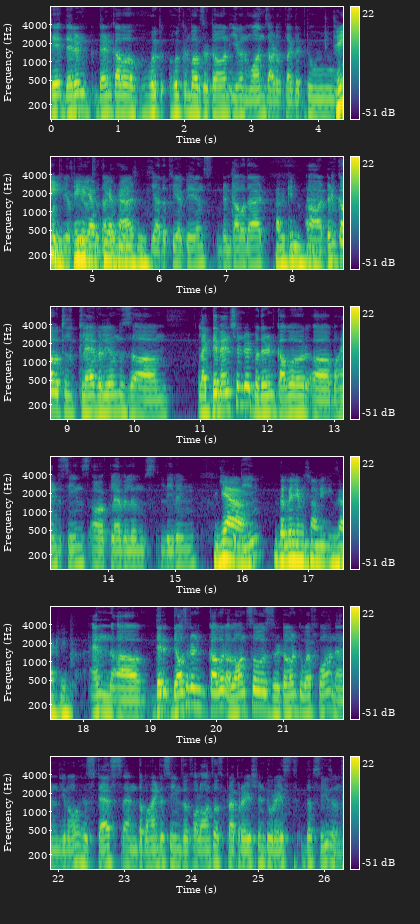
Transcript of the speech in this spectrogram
they they didn't they didn't cover Hulk, Hulkenberg's return even once out of like the two Three- or three three appearances three that he had. Yeah, the three appearances didn't cover that. Uh, didn't cover Claire Williams' um, like they mentioned it, but they didn't cover uh, behind the scenes of Claire Williams leaving Yeah, the team. the Williams family exactly. And uh, they, they also didn't cover Alonso's return to F1 and you know his tests and the behind the scenes of Alonso's preparation to race the season.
